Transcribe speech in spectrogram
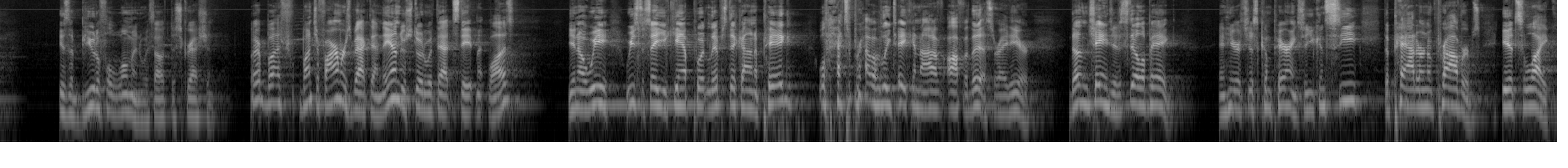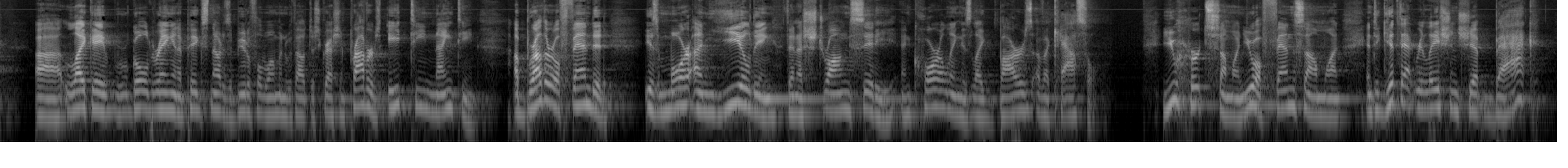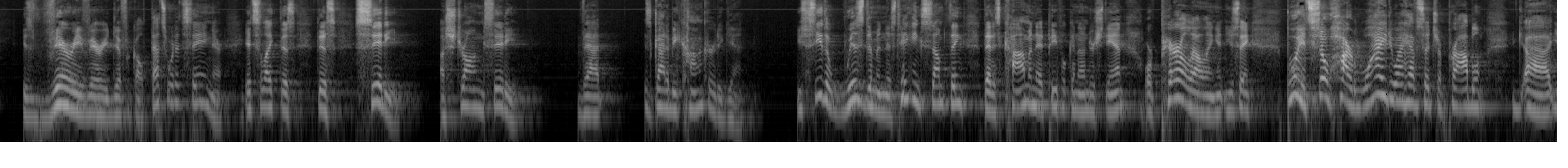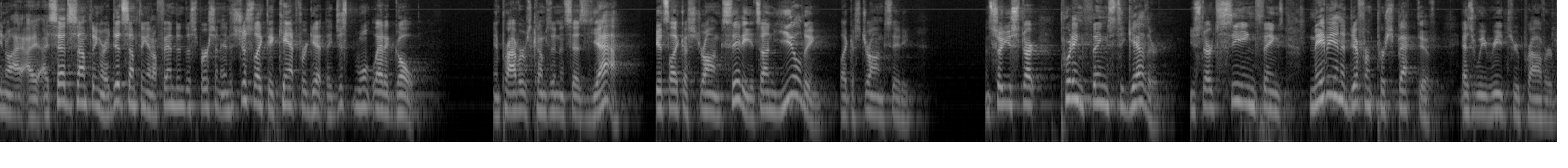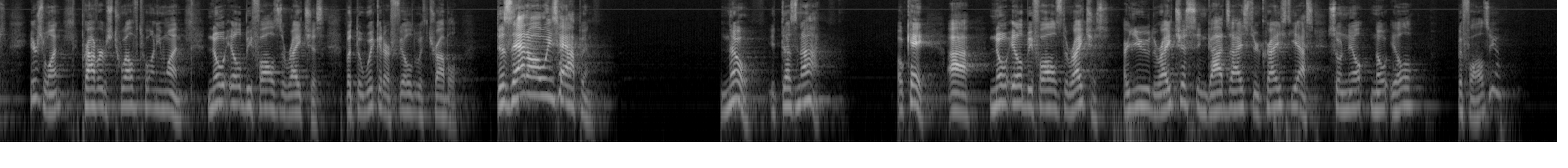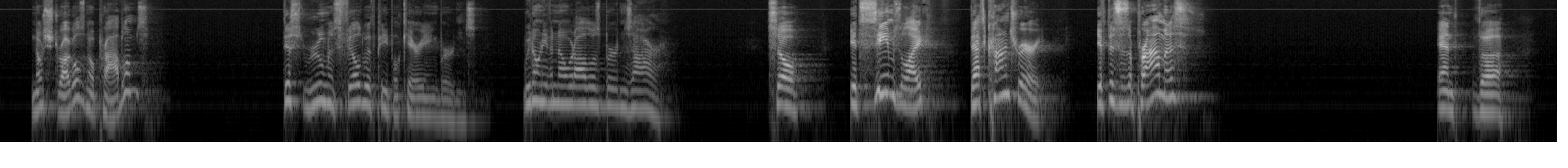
is a beautiful woman without discretion. There are a bunch, bunch of farmers back then. They understood what that statement was. You know, we, we used to say you can't put lipstick on a pig. Well, that's probably taken off, off of this right here. Doesn't change it, it's still a pig. And here it's just comparing. So you can see the pattern of Proverbs. It's like uh, like a gold ring in a pig's snout is a beautiful woman without discretion. Proverbs 18 19. A brother offended is more unyielding than a strong city, and quarreling is like bars of a castle. You hurt someone, you offend someone, and to get that relationship back is very, very difficult. That's what it's saying there. It's like this, this city, a strong city, that has got to be conquered again. You see the wisdom in this, taking something that is common that people can understand or paralleling it. And you say, boy, it's so hard. Why do I have such a problem? Uh, you know, I, I said something or I did something and offended this person, and it's just like they can't forget. They just won't let it go. And Proverbs comes in and says, yeah, it's like a strong city. It's unyielding like a strong city. And so you start putting things together. You start seeing things maybe in a different perspective. as we read through Proverbs. Here's one Proverbs 12 21. No ill befalls the righteous, but the wicked are filled with trouble. Does that always happen? No, it does not. Okay, uh, no ill befalls the righteous. Are you righteous in God's eyes through Christ? Yes. So no, no ill befalls you? No struggles, no problems? This room is filled with people carrying burdens. We don't even know what all those burdens are. So it seems like that's contrary. If this is a promise, and the,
